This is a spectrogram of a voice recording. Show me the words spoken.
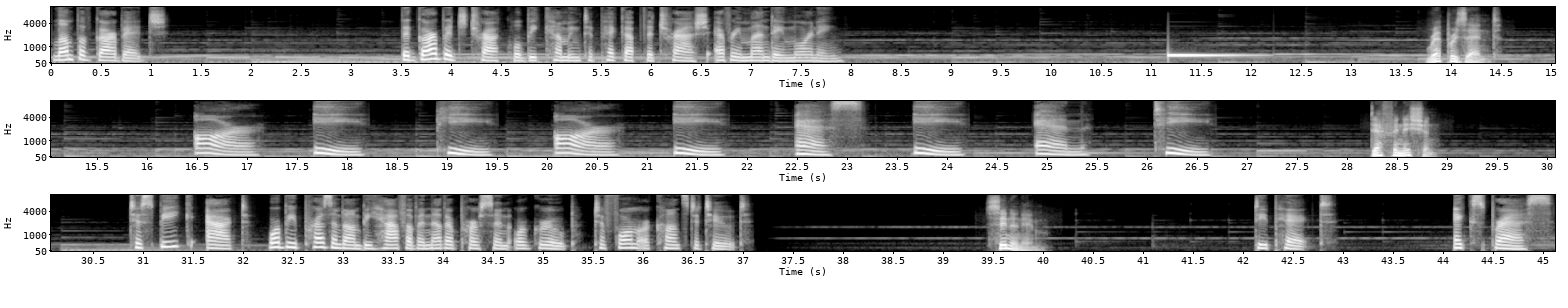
Lump of garbage. The garbage truck will be coming to pick up the trash every Monday morning. Represent R E P R E S E N T. Definition. To speak, act, or be present on behalf of another person or group, to form or constitute. Synonym. Depict, Express,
